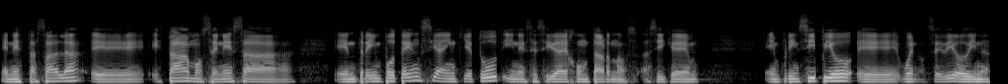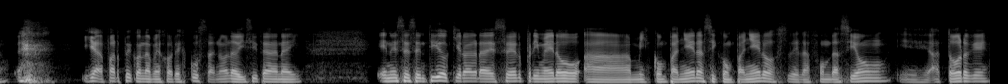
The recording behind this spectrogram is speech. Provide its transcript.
en esta sala, eh, estábamos en esa entre impotencia, inquietud y necesidad de juntarnos. Así que en principio, eh, bueno, se dio Dina, y aparte con la mejor excusa, ¿no? La visita de Anaí. En ese sentido, quiero agradecer primero a mis compañeras y compañeros de la Fundación, eh, a Torgue,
